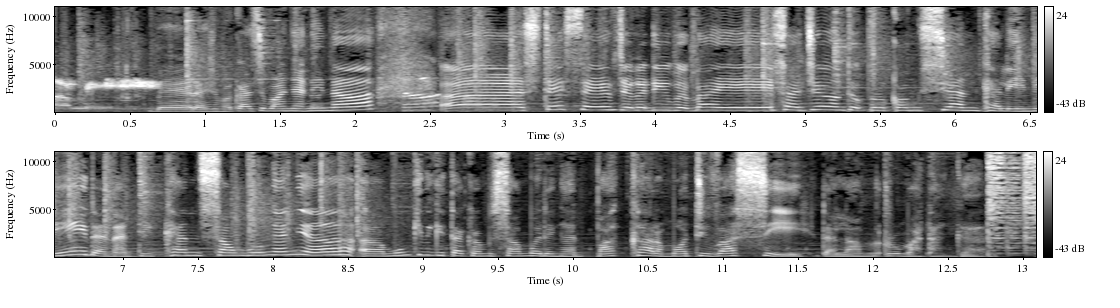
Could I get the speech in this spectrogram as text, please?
Amin. Beres. Terima kasih banyak Nina. Uh, Stay safe Jaga diri baik-baik Saja untuk perkongsian kali ini Dan nantikan sambungannya. Uh, Mungkin kita akan bersama dengan Pakar motivasi Dalam rumah tangga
